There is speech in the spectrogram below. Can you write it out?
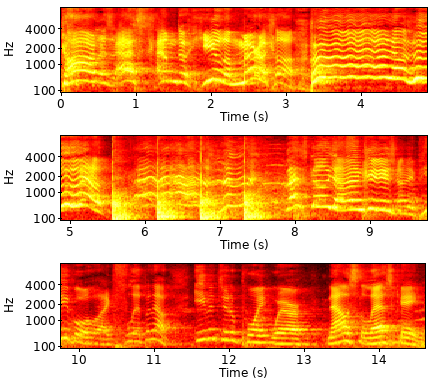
God has asked him to heal America. Hallelujah. Hallelujah. Let's go, Yankees. I mean, people are like flipping out, even to the point where now it's the last game.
